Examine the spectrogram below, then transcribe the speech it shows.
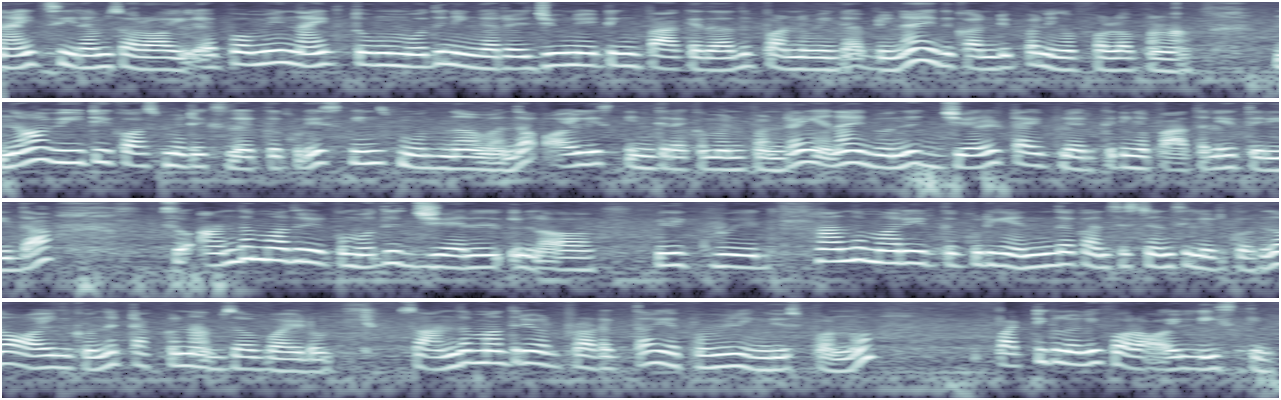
நைட் சீரம்ஸ் ஆர் ஆயில் எப்போவுமே நைட் தூங்கும்போது நீங்கள் ரெஜுனேட்டிங் பேக் ஏதாவது பண்ணுவீங்க அப்படின்னா இது கண்டிப்பாக நீங்கள் ஃபாலோ பண்ணலாம். நான் விடி காஸ்மெட்டிக்ஸில் இருக்கக்கூடிய ஸ்கின் ஸ்மூத்னா வந்து ஆயிலி ஸ்கின்க்கு ரெக்கமெண்ட் பண்ணுறேன் ஏன்னா இது வந்து ஜெல் டைப்பில் இருக்குது நீங்கள் பார்த்தாலே தெரியுதா? ஸோ அந்த மாதிரி இருக்கும்போது ஜெல் இல்லை லிக்விட் அந்த மாதிரி இருக்கக்கூடிய எந்த கன்சிஸ்டன்சியில் இருக்கிறதோ ஆயிலுக்கு வந்து டக்குன்னு அப்சர்வ் ஆகிடும் ஸோ அந்த மாதிரி ஒரு ப்ராடக்ட் தான் எப்போவுமே நீங்கள் யூஸ் பண்ணணும் particularly for oily skin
